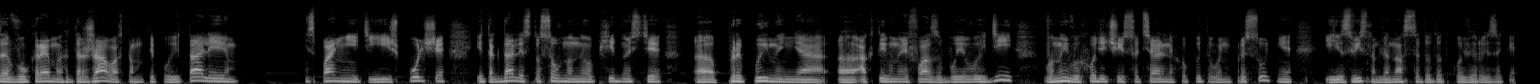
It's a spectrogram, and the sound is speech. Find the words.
е, в окремих державах, там, типу Італії. Іспанії, тієї ж Польщі і так далі стосовно необхідності е, припинення е, активної фази бойових дій, вони, виходячи із соціальних опитувань, присутні, і звісно, для нас це додаткові ризики.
